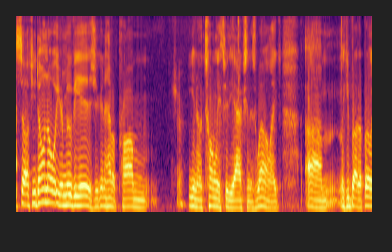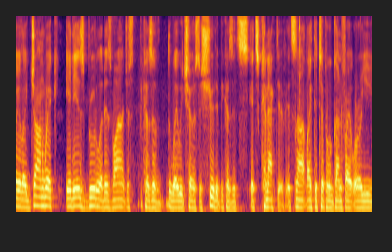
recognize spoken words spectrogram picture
so if you don't know what your movie is, you're gonna have a problem, Sure. you know, totally through the action as well. Like, um, like you brought up earlier, like John Wick, it is brutal, it is violent, just because of the way we chose to shoot it, because it's it's connective. It's not like the typical gunfight where you,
